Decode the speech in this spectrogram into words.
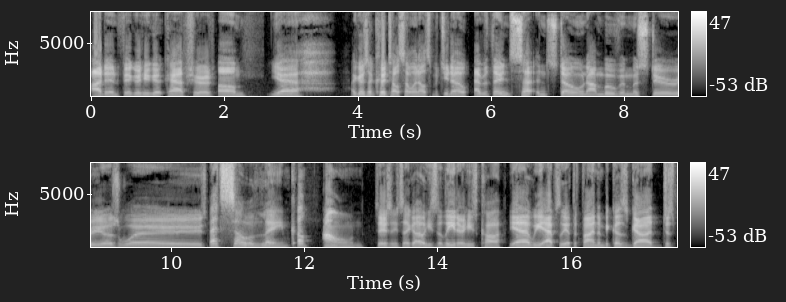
I didn't figure he'd get captured. Um, yeah. I guess I could tell someone else, but you know, everything's set in stone. I'm moving mysterious ways. That's so lame. Come on. Seriously, it's like, oh, he's the leader. He's caught. Yeah, we absolutely have to find him because God just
